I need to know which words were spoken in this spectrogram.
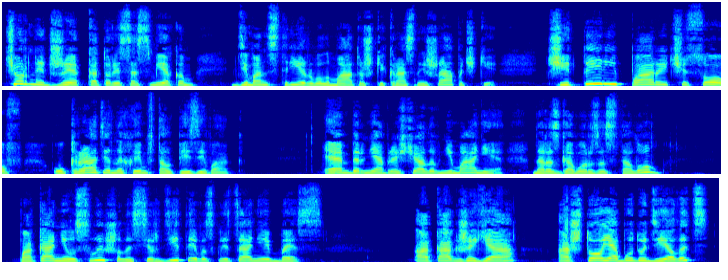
черный Джек, который со смехом демонстрировал матушке красной шапочки четыре пары часов, украденных им в толпе зевак. Эмбер не обращала внимания на разговор за столом, пока не услышала сердитое восклицание Бесс. — А как же я? А что я буду делать? —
